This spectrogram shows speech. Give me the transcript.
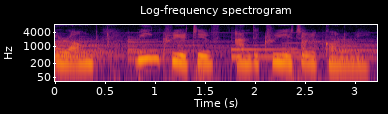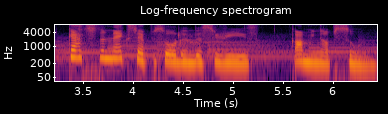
around being creative and the creator economy. Catch the next episode in the series coming up soon.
